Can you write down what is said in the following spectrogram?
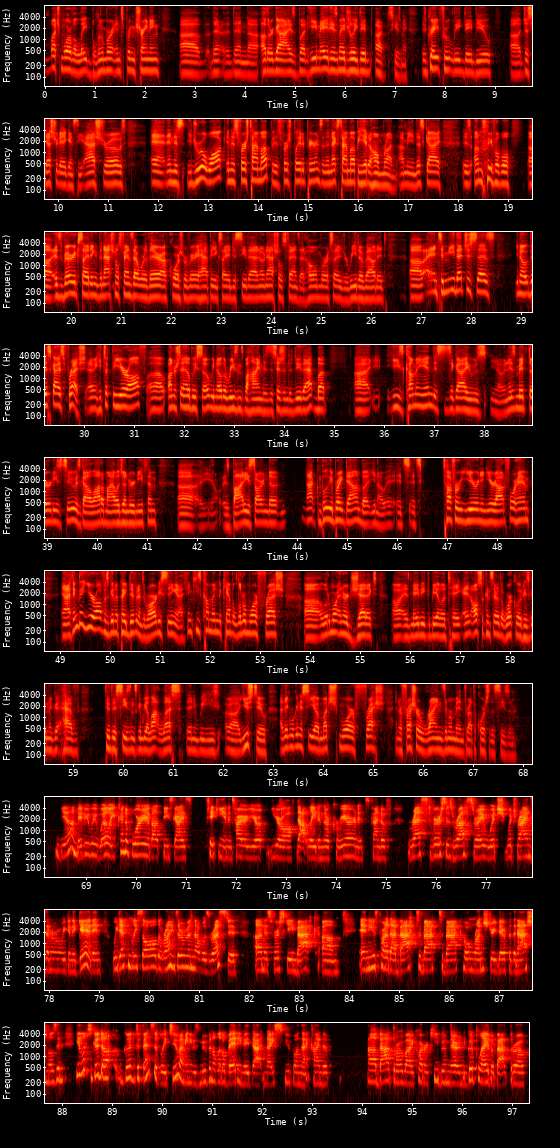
much more of a late bloomer in spring training uh, than, than uh, other guys, but he made his major league debut. Uh, excuse me, his Grapefruit League debut uh, just yesterday against the Astros, and in his he drew a walk in his first time up, his first plate appearance, and the next time up he hit a home run. I mean, this guy is unbelievable. Uh, it's very exciting. The Nationals fans that were there, of course, were very happy, excited to see that. I know Nationals fans at home were excited to read about it. And to me, that just says you know, this guy's fresh. I mean, he took the year off, uh, understandably so. We know the reasons behind his decision to do that, but uh, he's coming in. This is a guy who's, you know, in his mid 30s too. He's got a lot of mileage underneath him. Uh, you know, his body's starting to not completely break down, but you know, it, it's it's tougher year in and year out for him. And I think that year off is going to pay dividends. We're already seeing it. I think he's coming to camp a little more fresh, uh, a little more energetic uh, as maybe be able to take and also consider the workload he's going to have through this season is going to be a lot less than we uh, used to. I think we're going to see a much more fresh and a fresher Ryan Zimmerman throughout the course of the season. Yeah, maybe we will. You kind of worry about these guys taking an entire year year off that late in their career, and it's kind of rest versus rust, right? Which which Ryan Zimmerman are we going to get? And we definitely saw the Ryan Zimmerman that was rested on his first game back. Um, and he was part of that back to back to back home run streak there for the Nationals. And he looked good, uh, good defensively too. I mean, he was moving a little bit. He made that nice scoop on that kind of uh, bad throw by Carter Kieboom there, a good play, but bad throw.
